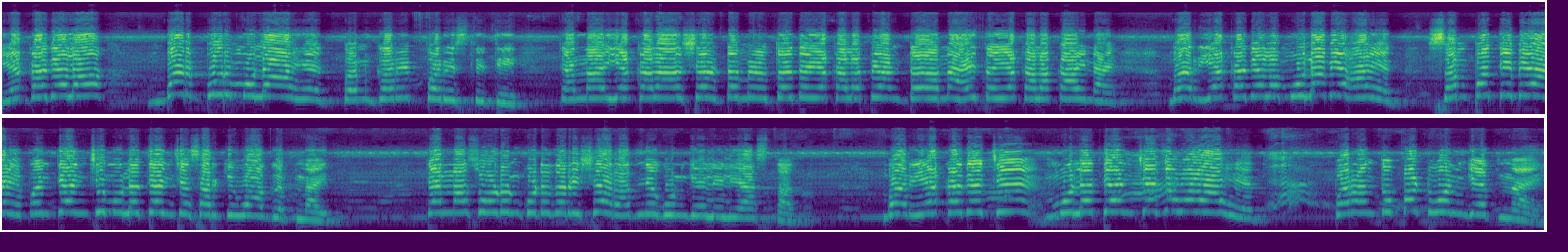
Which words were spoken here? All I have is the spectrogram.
एखाद्याला भरपूर मुलं आहेत पण गरीब परिस्थिती. त्यांना एकाला शर्ट मिळतोय तर एकाला पॅन्ट नाही तर एकाला काय नाही. बर एखाद्याला मुलं बी आहेत संपत्ती बी आहे पण त्यांची मुलं त्यांच्यासारखी वागत नाहीत. त्यांना सोडून कुठेतरी शहरात निघून गेलेली असतात. नाही.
